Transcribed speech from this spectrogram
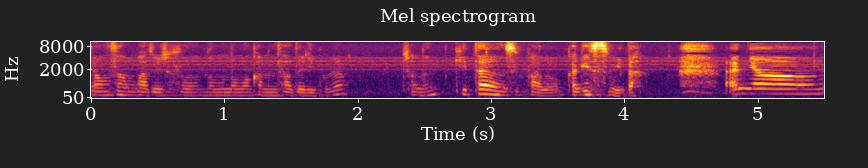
영상 봐주셔서 너무너무 감사드리고요. 저는 기타 연습하러 가겠습니다. 안녕.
